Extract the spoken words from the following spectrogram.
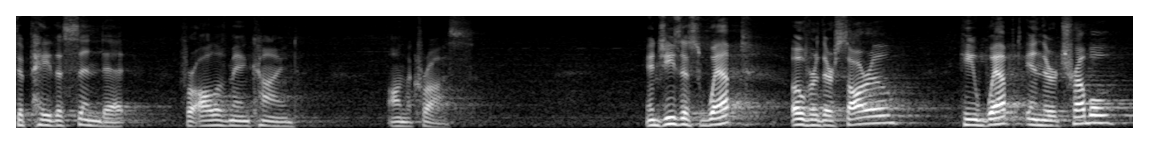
to pay the sin debt for all of mankind on the cross. And Jesus wept over their sorrow, he wept in their trouble.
